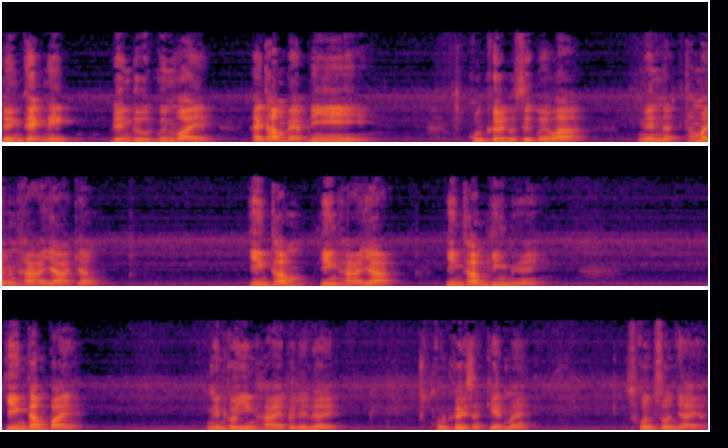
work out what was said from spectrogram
หนึ่งเทคนิคดึงดูดเงินไวให้ทำแบบนี้ คุณเคยรู้สึกไหมว่า เงินน่ะทำไมมันหายากจัง ยิ่งทำยิ่งหายาก ยิ่งทำยิ่งเหนื่อย ยิ่งทำไป เงินก็ยิ่งหายไปเรื่อยๆ คุณเคยสังเกตไหม คนส่วนใหญ่อะ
